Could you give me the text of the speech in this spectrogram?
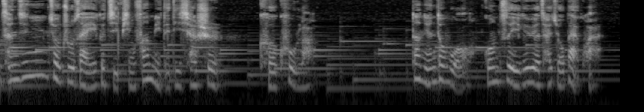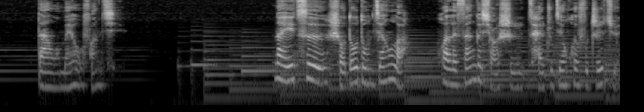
曾经就住在一个几平方米的地下室，可苦了。当年的我工资一个月才九百块，但我没有放弃。那一次手都冻僵了，花了三个小时才逐渐恢复知觉。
